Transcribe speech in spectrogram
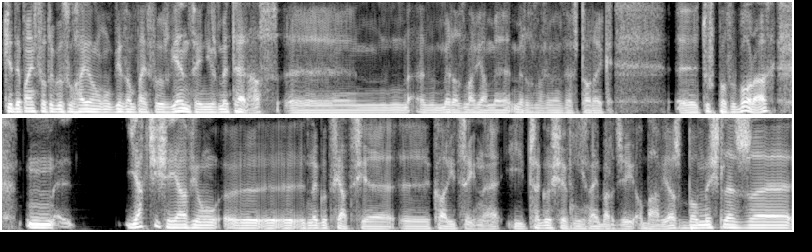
kiedy Państwo tego słuchają, wiedzą Państwo już więcej niż my teraz, y, my rozmawiamy, my rozmawiamy we wtorek, y, tuż po wyborach, Mm, jak ci się jawią negocjacje koalicyjne i czego się w nich najbardziej obawiasz? Bo myślę, że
